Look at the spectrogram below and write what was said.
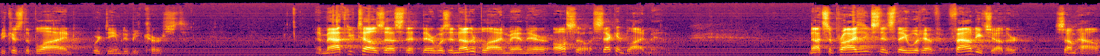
Because the blind were deemed to be cursed. And Matthew tells us that there was another blind man there also, a second blind man. Not surprising since they would have found each other somehow,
